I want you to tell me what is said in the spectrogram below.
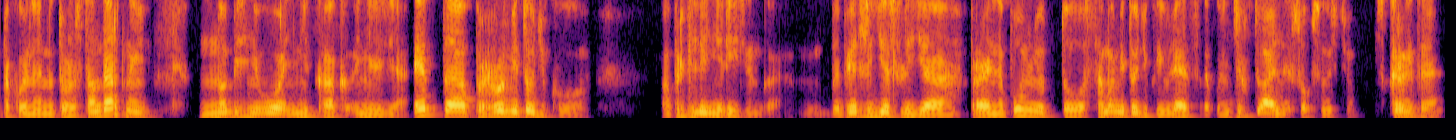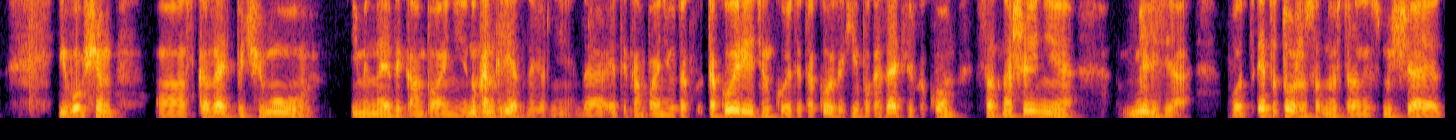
такой, наверное, тоже стандартный, но без него никак нельзя. Это про методику определение рейтинга. Опять же, если я правильно помню, то сама методика является такой интеллектуальной собственностью, скрытая. И, в общем, а, сказать, почему именно этой компании, ну, конкретно, вернее, да, этой компании вот так, такой рейтинг, у этой такой, какие показатели, в каком соотношении, нельзя. Вот это тоже, с одной стороны, смущает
